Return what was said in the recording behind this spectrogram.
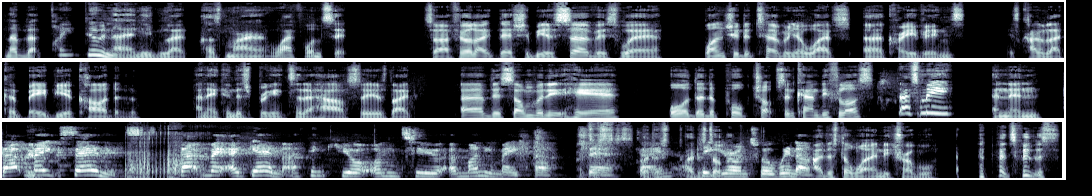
And I'd be like, why are you doing that? And he'd be like, because my wife wants it. So I feel like there should be a service where once you determine your wife's uh, cravings, it's kind of like a baby Ocado and they can just bring it to the house. So it's like, uh, there's somebody here, order the pork chops and candy floss. That's me. And then That Yeah. makes sense. That may, again, I think you're onto a moneymaker there, just- I just- I, I think you're onto a winner. I just don't want any trouble. I just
